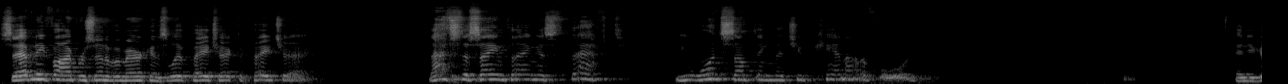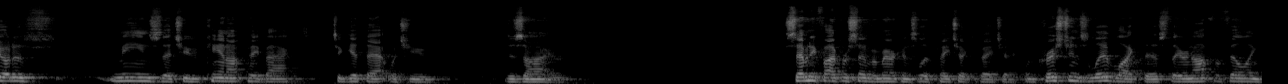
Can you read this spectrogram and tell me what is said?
75% of Americans live paycheck to paycheck. That's the same thing as theft. You want something that you cannot afford. And you go to means that you cannot pay back to get that which you desire. 75% of Americans live paycheck to paycheck. When Christians live like this, they are not fulfilling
